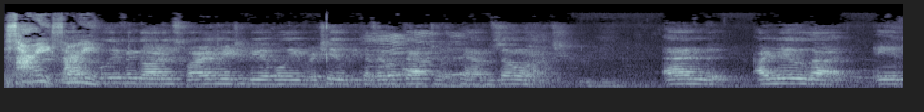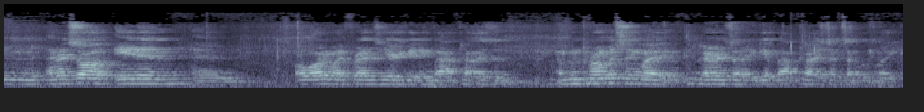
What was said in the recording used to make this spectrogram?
Sorry, I sorry. believe in God inspired me to be a believer too because I looked up to him so much. And I knew that Aiden, and I saw Aiden and a lot of my friends here are getting baptized. And I've been promising my parents that I'd get baptized since I was like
